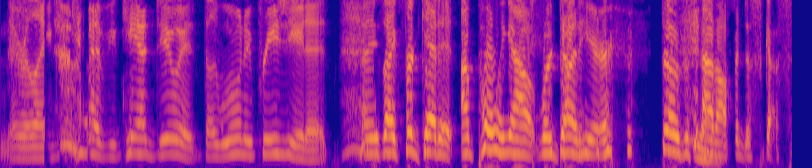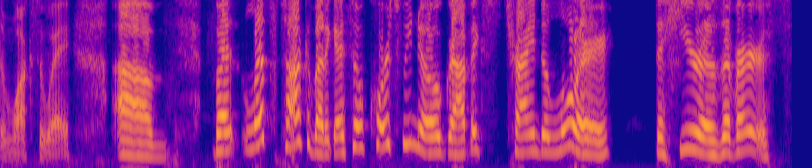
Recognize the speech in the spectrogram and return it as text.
They were like, "Kev, you can't do it. They won't appreciate it." and he's like, "Forget it. I'm pulling out. We're done here." Throws his hat Yeah. off in disgust and walks away. Um, but let's talk about it, guys. So, of course, we know Gravik's trying to lure the heroes of Earth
